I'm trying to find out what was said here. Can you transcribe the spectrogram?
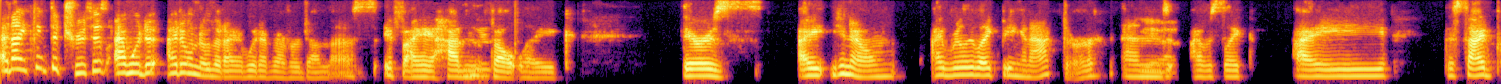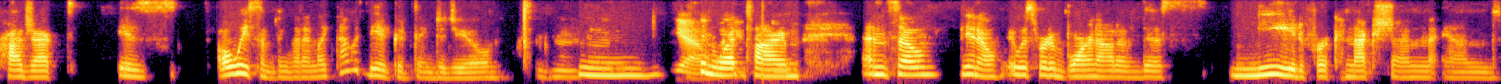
and i think the truth is i would i don't know that i would have ever done this if i hadn't Mhm. felt like there's i you know i really like being an actor and Yeah. i was like i the side project is always something that i'm like that would be a good thing to do Mhm. Hmm, Yeah. in what what do you do? time and so you know it was sort of born out of this need for connection and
